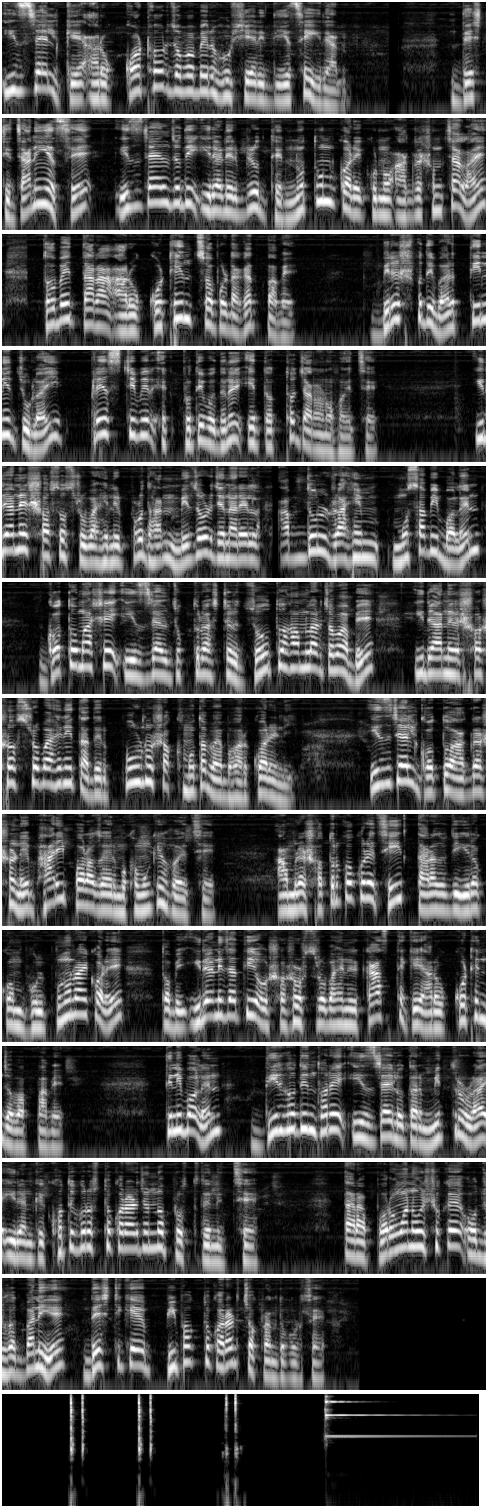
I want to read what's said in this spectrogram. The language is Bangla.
ইসরায়েলকে আরও কঠোর জবাবের হুঁশিয়ারি দিয়েছে ইরান। দেশটি জানিয়েছে, ইসরায়েল যদি ইরানের বিরুদ্ধে নতুন করে কোনো আগ্রাসন চালায়, তবে তারা আরও কঠিন চপটাঘাত পাবে। বৃহস্পতিবার তিন জুলাই প্রেস টিভির এক প্রতিবেদনে এ তথ্য জানানো হয়েছে। ইরানের সশস্ত্র বাহিনীর প্রধান major general Abdul Rahim Mousavi বলেন গত মাসে ইসরায়েল যুক্তরাষ্ট্রের যৌথ হামলার জবাবে ইরানের সশস্ত্র বাহিনী তাদের পূর্ণ সক্ষমতা ব্যবহার করেনি। ইসরায়েল গত আগ্রাসনে ভারী পরাজয়ের মুখোমুখি হয়েছে। আমরা সতর্ক করেছি, তারা যদি এরকম ভুল পুনরায় করে, তবে ইরানি জাতি ও সশস্ত্র বাহিনীর কাছ থেকে আরও কঠিন জবাব পাবে। তিনি বলেন, দীর্ঘদিন ধরে ইসরায়েল ও তার মিত্ররা ইরানকে ক্ষতিগ্রস্ত করার জন্য প্রস্তুতি নিচ্ছে। তারা পরমাণু ইস্যুকে অজুহাত বানিয়ে দেশটিকে বিভক্ত করার চক্রান্ত করছে।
